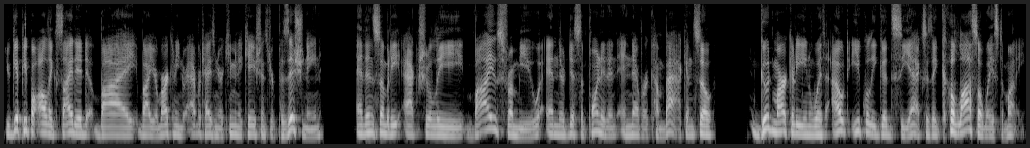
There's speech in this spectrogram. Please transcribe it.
you get people all excited by by your marketing, your advertising, your communications, your positioning, and then somebody actually buys from you and they're disappointed and, and never come back. And so good marketing without equally good CX is a colossal waste of money.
